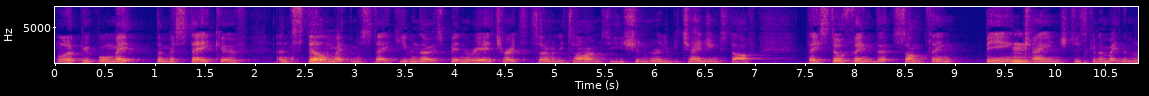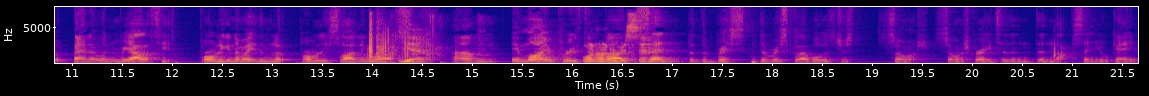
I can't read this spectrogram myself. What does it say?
a lot of people make the mistake of and still make the mistake, even though it's been reiterated so many times that you shouldn't really be changing stuff. They still think that something being mm. changed is going to make them look better, when in reality, it's probably going to make them look probably slightly worse. Yeah. Um, it might improve them 100%. by a percent, but the risk the risk level is just so much so much greater than, than that percent you'll gain.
